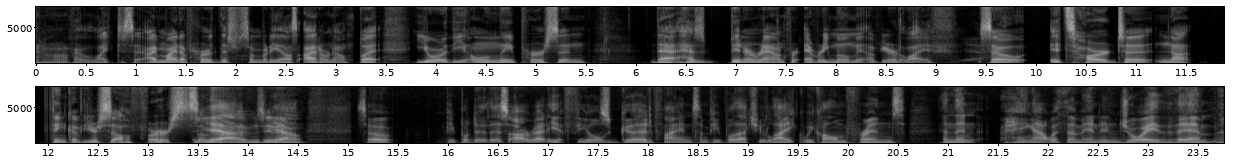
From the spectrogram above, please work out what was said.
I don't know if I like to say I might have heard this from somebody else. I don't know, but you're the only person that has been around for every moment of your life. Yeah. So it's hard to not think of yourself first sometimes, you yeah. so people do this already. It feels good. Find some people that you like. We call them friends, and then hang out with them and enjoy them.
